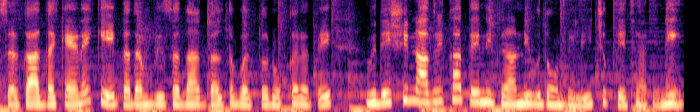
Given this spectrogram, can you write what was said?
ਸਰਕਾਰ ਦਾ ਕਹਿਣਾ ਹੈ ਕਿ ਇਹ ਕਦਮ ਵੀਜ਼ਾ ਦਾ ਗਲਤ ਵਰਤੋਂ ਰੋਕਣ ਅਤੇ ਵਿਦੇਸ਼ੀ ਨਾਗਰਿਕਾਂ ਤੇ ਨਿਗਰਾਨੀ ਵਧਾਉਣ ਦੇ ਲਈ ਚੁੱਕੇ ਜਾ ਰਹੇ ਨੇ।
